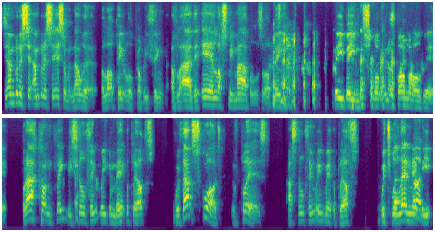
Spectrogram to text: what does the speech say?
See, I'm gonna say I'm gonna say something now that a lot of people will probably think I've either A lost me marbles or B B been smoking a bong all day. But I completely still think we can make the playoffs. With that squad of players, I still think we can make the playoffs, which will then make me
